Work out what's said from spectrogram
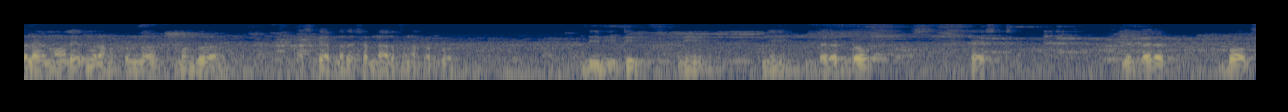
আসসালামু আলাইকুম রহমতুল্লাহ। বন্ধুরা, আজকে আপনাদের সামনে আলোচনা করব বিবিটি নিয়ে ব্যালট বক্স টেস্ট যে ব্যালট বক্স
